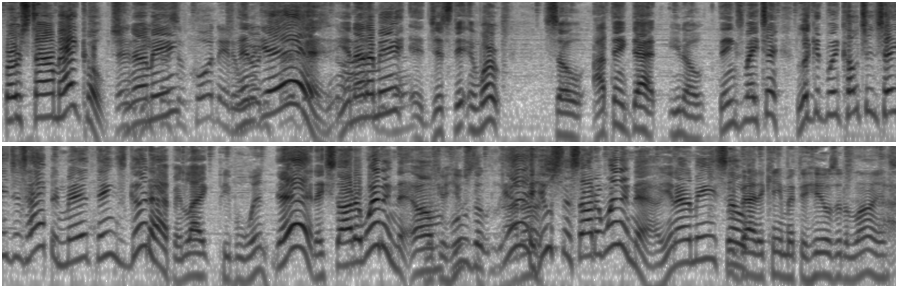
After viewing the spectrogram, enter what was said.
first time head coach. you know what I mean? coordinator. And- yeah, said this. you know, what I mean? It just didn't work. So I think that you know things may change. Look at when coaching changes happen, man. Things good happen. Like People win. yeah, they started winning. Now. Um, Look at who's the- Houston. yeah, Houston started winning now. You know what I mean? So So bad it came at the heels of the Lions. Oh,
